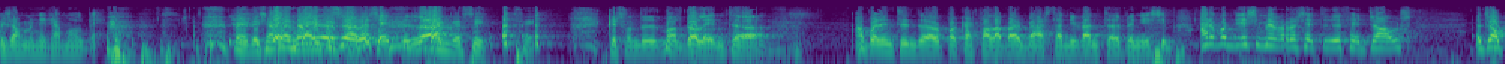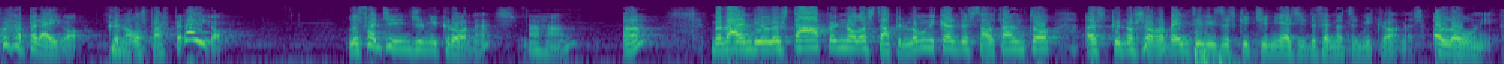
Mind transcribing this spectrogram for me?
jo m'anirà molt bé. Bé, deixem Bé, en no a part. cervesetes, eh? Vinga, sí, sí. que són de molt dolenta. Ah, bueno, entendre perquè es fa la barba bastant i van beníssim. Ara volia la meva recepta de fer els ous, els ous passat per aigua, que no els pas per aigua. Les faig dins el microones. Ahà. Eh? Me van dir les tapes, no les tapes. L'únic que has d'estar al tanto és que no se rebenti dins del quitxin i de fer altres microones. És l'únic.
